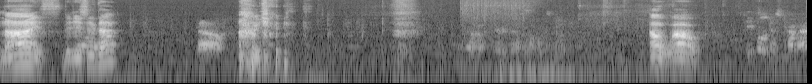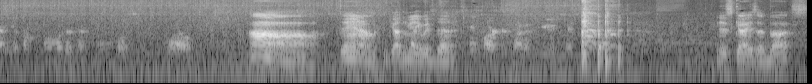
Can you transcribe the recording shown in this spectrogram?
Nice. Did you see that? No. Okay. Oh, here it is. wow. People just come at you from all different angles. Wow. Ah, damn. You got me with the. Hit markers on a dude. This guy is a boss.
